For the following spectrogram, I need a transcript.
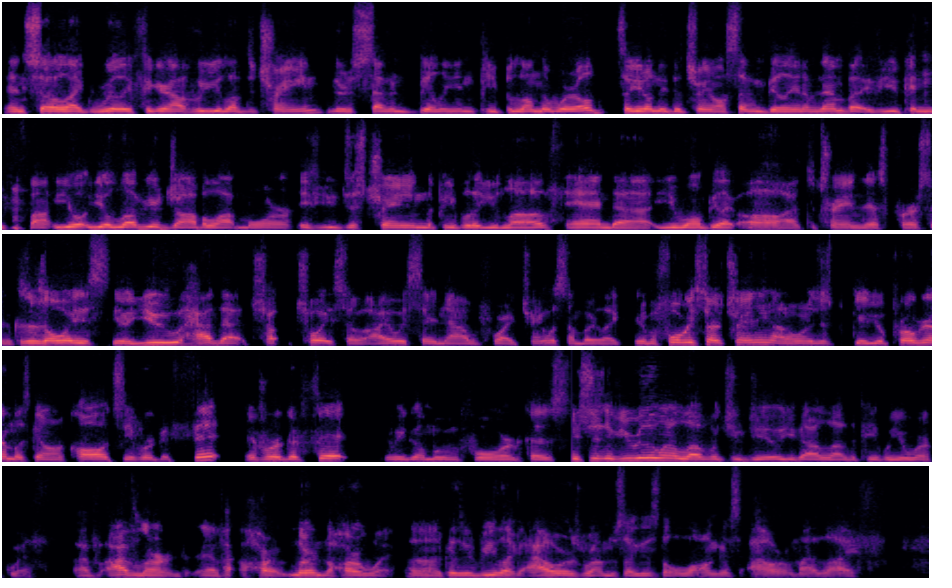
And so, like, really figuring out who you love to train. There's seven billion people on the world, so you don't need to train all seven billion of them. But if you can, find, you'll you'll love your job a lot more if you just train the people that you love, and uh, you won't be like, oh, I have to train this person because there's always, you know, you have that ch- choice. So I always say now before I train with somebody, like, you know, before we start training, I don't want to just give you a program. Let's get on a call and see if we're a good fit. If we're a good fit, we go moving forward because it's just if you really want to love what you do, you gotta love the people you work with. I've I've learned I've hard, learned the hard way because uh, it'd be like hours where I'm just like this is the longest hour of my life.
